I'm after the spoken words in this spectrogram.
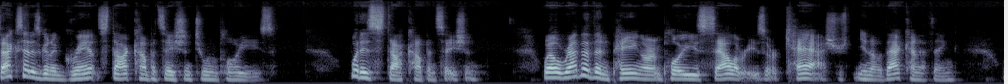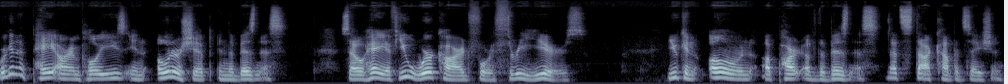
FactSet is going to grant stock compensation to employees. What is stock compensation? Well, rather than paying our employees salaries or cash, you know, that kind of thing, we're going to pay our employees in ownership in the business. So, hey, if you work hard for three years, you can own a part of the business. That's stock compensation.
